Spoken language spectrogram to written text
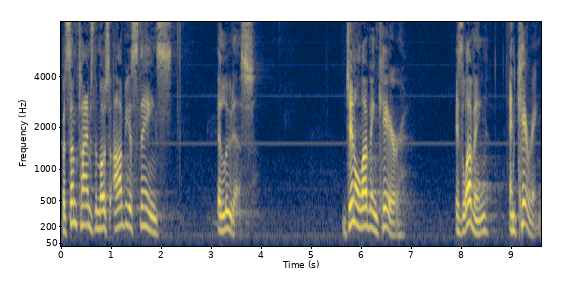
But sometimes the most obvious things elude us. Gentle, loving care is loving and caring.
